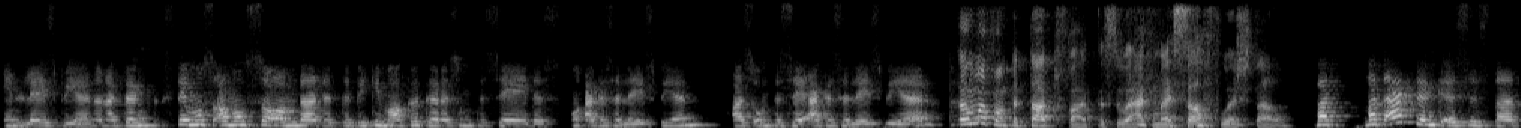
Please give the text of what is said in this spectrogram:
en lesbien en ek dink stem ons almal saam dat dit 'n bietjie makliker is om te sê dis ek is 'n lesbien as om te sê ek is 'n lesbier. Ek kan maar van patat vat, is hoe ek myself voorstel. Wat wat ek dink is is dat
